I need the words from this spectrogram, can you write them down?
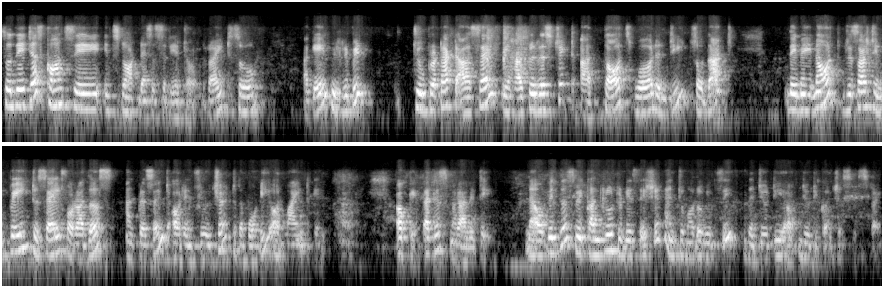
So they just can't say it's not necessary at all, right? So again, we'll repeat to protect ourselves, we have to restrict our thoughts, word, and deed so that they may not result in pain to self or others and present or in future to the body or mind. Okay, that is morality. Now, with this, we conclude today's session and tomorrow we'll see the duty of duty consciousness. Right.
